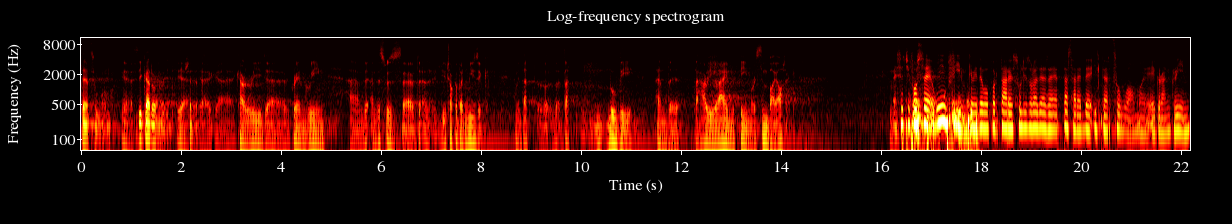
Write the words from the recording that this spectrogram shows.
Terzo uomo, Yes. di Carol Reed. Yeah, uh, uh, Carol Reed, uh, Graham Greene, and, and this was, uh, uh, you talk about music. I mean, that, uh, that, that movie and the, the Harry Lime theme are symbiotic. Eh, Se ci fosse un film che mi devo portare sull'isola deserta sarebbe Il terzo uomo e, Grant Green.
